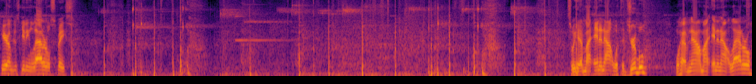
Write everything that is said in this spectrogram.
Here I'm just getting lateral space. So we have my in and out with the dribble. We'll have now my in and out lateral.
